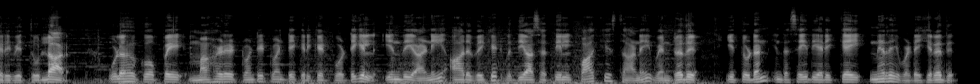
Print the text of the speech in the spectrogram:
தெரிவித்துள்ளார். உலகக்கோப்பை மகளிர் டுவெண்டி டுவெண்டி கிரிக்கெட் போட்டியில் இந்திய அணி ஆறு விக்கெட் வித்தியாசத்தில் பாகிஸ்தானை வென்றது. இத்துடன் இந்த செய்தி அறிக்கை நிறைவடைகிறது.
